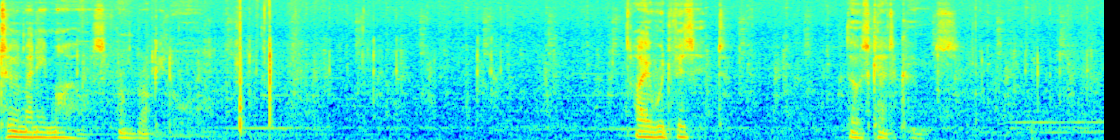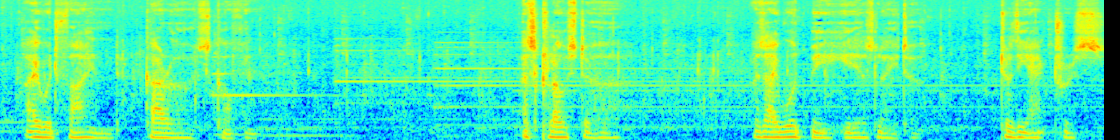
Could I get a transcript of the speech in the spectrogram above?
too many miles from Brocket. I would visit those catacombs. I would find Caro's coffin. As close to her as I would be years later to the actress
